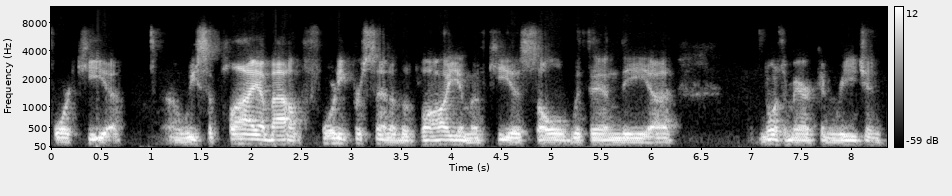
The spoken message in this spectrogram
for Kia. Uh, we supply about 40% of the volume of Kia sold within the uh, North American region.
